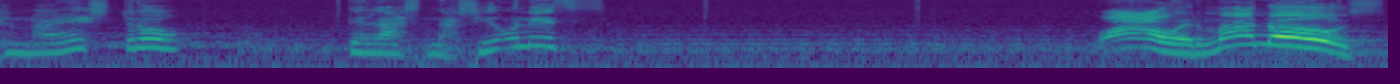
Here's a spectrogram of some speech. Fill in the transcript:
el maestro de las naciones. Wow, hermanos,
